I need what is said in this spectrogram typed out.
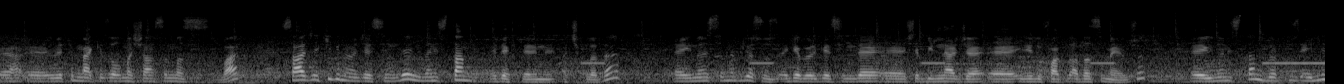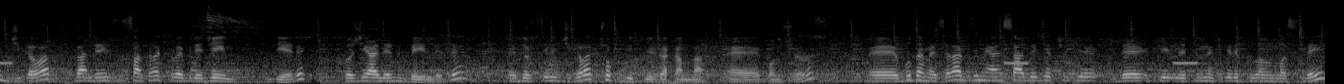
e, e, üretim merkezi olma şansımız var. Sadece iki gün öncesinde Yunanistan hedeflerini açıkladı. Ee, Yunanistan'ı biliyorsunuz Ege bölgesinde e, işte binlerce e, iri ufaklı adası mevcut. Ee, Yunanistan 450 gigawatt ben deniz üstü santral kurabileceğim diyerek proje yerlerini belirledi. E, 450 gigawatt çok büyük bir rakamdan e, konuşuyoruz. E, bu da mesela bizim yani sadece Türkiye'deki üretimin Türkiye'de kullanılması değil,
